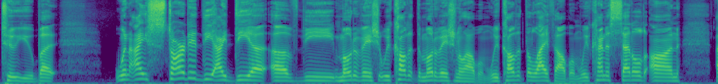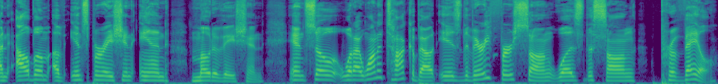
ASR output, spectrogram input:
to you. But when I started the idea of the motivation, we've called it the motivational album. We've called it the life album. We've kind of settled on an album of inspiration and motivation. And so what I want to talk about is the very first song was the song Prevail.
